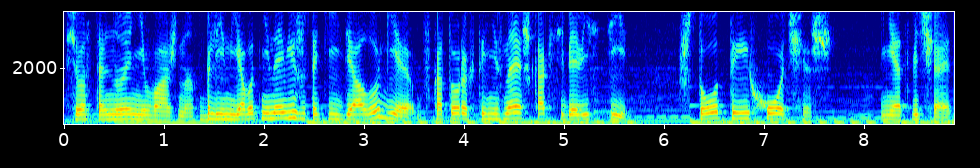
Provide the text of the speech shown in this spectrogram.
Все остальное не важно. Блин, я вот ненавижу такие диалоги, в которых ты не знаешь, как себя вести. Что ты хочешь? Не отвечает.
